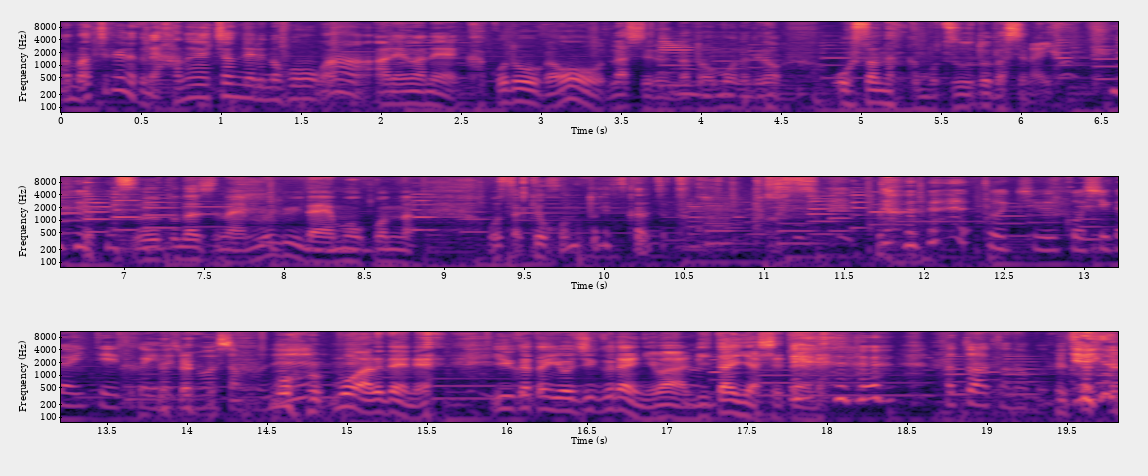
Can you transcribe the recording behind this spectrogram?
あ間違いなくね花屋チャンネルの方はあれはね過去動画を出してるんだと思うんだけど、おっさんなんかもうずっと出してないよ。ずっと出してない。無理だよもうこんな。おっさん今日本当に疲れちゃった 途中腰が痛いとか言い始めましたもんもねうもうあれだよね。夕方4時ぐらいにはリタイアしてたよね、あとは頼むみたいな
